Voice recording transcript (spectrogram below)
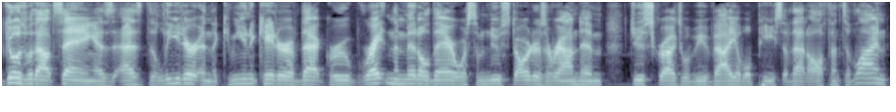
goes without saying as as the leader and the communicator of that group, right in the middle there with some new starters around him, Juice Scruggs will be a valuable piece of that offensive line.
